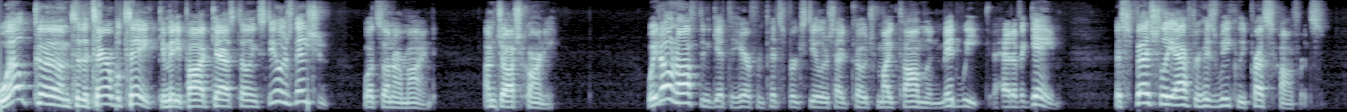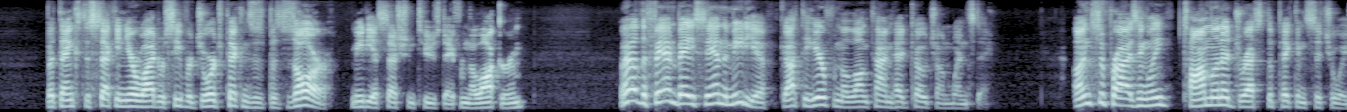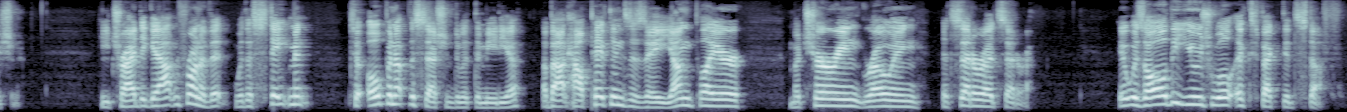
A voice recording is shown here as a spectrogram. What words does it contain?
Welcome to the Terrible Take Committee podcast telling Steelers Nation what's on our mind. I'm Josh Carney. We don't often get to hear from Pittsburgh Steelers head coach Mike Tomlin midweek ahead of a game, especially after his weekly press conference. But thanks to second year wide receiver George Pickens' bizarre media session Tuesday from the locker room, well, the fan base and the media got to hear from the longtime head coach on Wednesday. Unsurprisingly, Tomlin addressed the Pickens situation. He tried to get out in front of it with a statement to open up the session with the media about how Pickens is a young player, maturing, growing, etc., etc. It was all the usual expected stuff.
